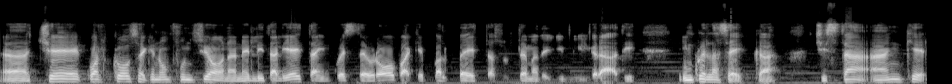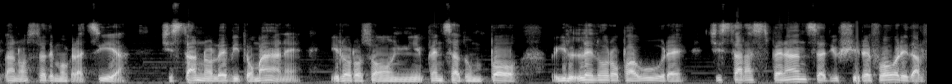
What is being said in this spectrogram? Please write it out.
eh, c'è qualcosa che non funziona nell'Italietta in questa Europa che balbetta sul tema degli immigrati. In quella secca ci sta anche la nostra democrazia, ci stanno le vite umane, i loro sogni, pensate un po', il, le loro paure, ci sta la speranza di uscire fuori dal,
